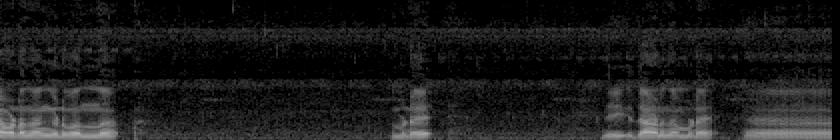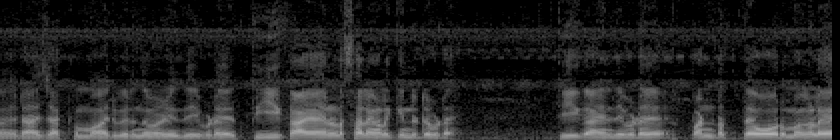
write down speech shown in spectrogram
അവിടെ നിന്ന് അങ്ങോട്ട് വന്ന് നമ്മുടെ ഇതാണ് നമ്മുടെ രാജാക്കന്മാർ വരുന്ന വഴി. ഇവിടെ തീ കായാനുള്ള സ്ഥലങ്ങളൊക്കെ ഉണ്ട് ഇവിടെ. തീ കായുന്നത് ഇവിടെ പണ്ടത്തെ ഓർമ്മകളെ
